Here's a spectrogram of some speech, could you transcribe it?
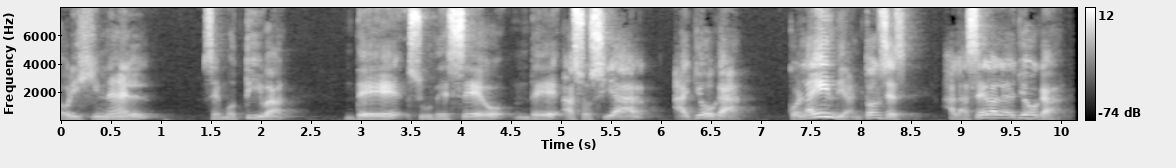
original se motiva de su deseo de asociar a yoga con la India. Entonces, al hacer a la yoga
